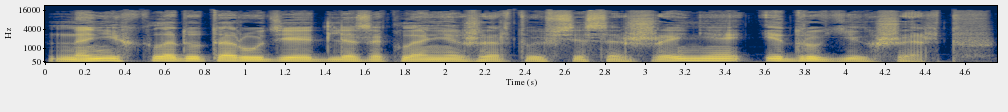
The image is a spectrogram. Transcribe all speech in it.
На них кладут орудия для заклания жертвы всесожжения и других жертв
